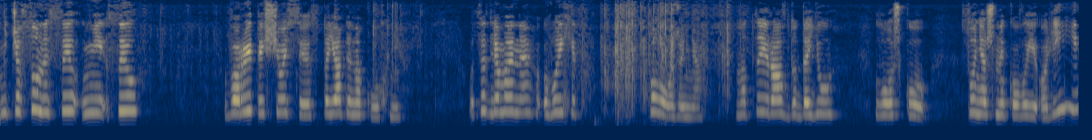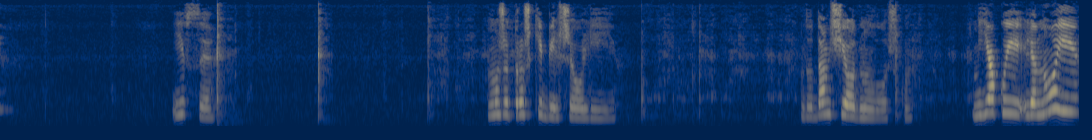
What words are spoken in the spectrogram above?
ні часу, ні сил, ні сил варити щось, е, стояти на кухні. Оце для мене вихід положення. На цей раз додаю ложку соняшникової олії і все. Може, трошки більше олії. Додам ще одну ложку. Ніякої ляної,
